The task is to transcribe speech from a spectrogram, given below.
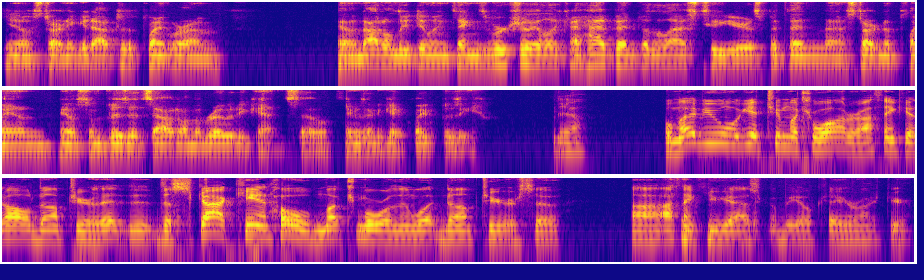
you know, starting to get out to the point where I'm you know, not only doing things virtually like I have been for the last two years, but then uh, starting to plan, you know, some visits out on the road again. So things are going to get quite busy. Yeah. Well, maybe we won't get too much water. I think it all dumped here. The, the sky can't hold much more than what dumped here. So uh, I think you guys are going to be okay right there.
